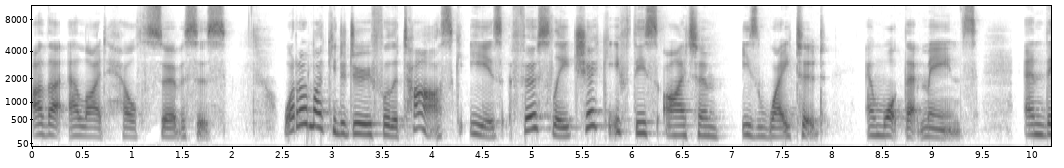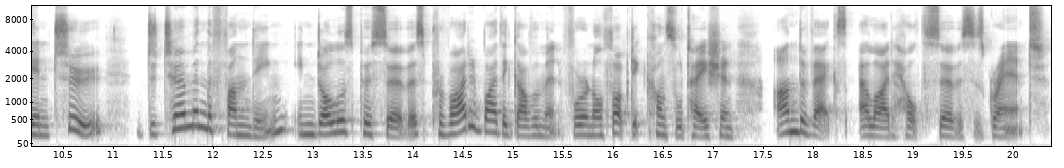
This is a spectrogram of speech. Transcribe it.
other allied health services. What I'd like you to do for the task is firstly check if this item is weighted and what that means. And then two, determine the funding in dollars per service provided by the government for an orthoptic consultation under VACS Allied Health Services grant.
